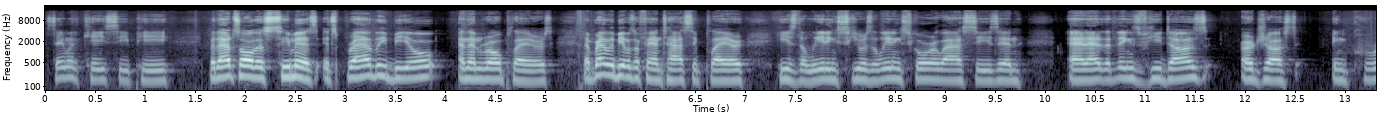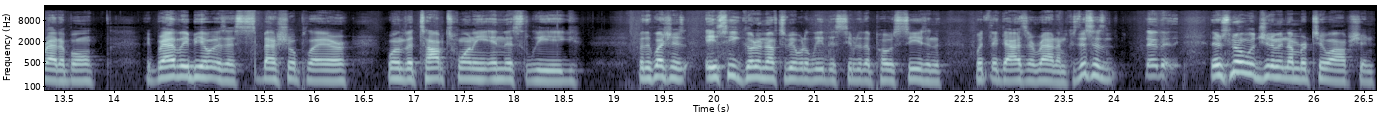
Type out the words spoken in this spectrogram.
Same with KCP, but that's all this team is. It's Bradley Beal and then role players. Now, Bradley Beal is a fantastic player. He's the leading. He was the leading scorer last season, and the things he does are just incredible. Like Bradley Beal is a special player, one of the top 20 in this league. But the question is, is he good enough to be able to lead this team to the postseason? With the guys around him because this is there's no legitimate number two option.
